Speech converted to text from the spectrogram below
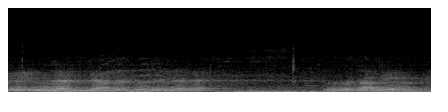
तो सुंदर व्यापक हो जाता है दोनों सामने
